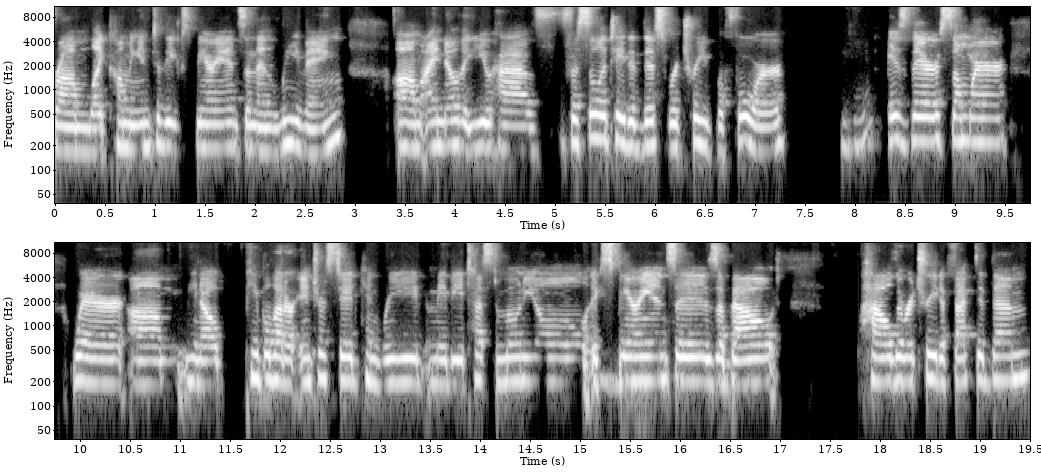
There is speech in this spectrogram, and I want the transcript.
from like coming into the experience and then leaving um, I know that you have facilitated this retreat before. Mm-hmm. Is there somewhere where um, you know people that are interested can read maybe testimonial experiences about how the retreat affected them.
